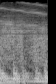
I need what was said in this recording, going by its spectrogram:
Thank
